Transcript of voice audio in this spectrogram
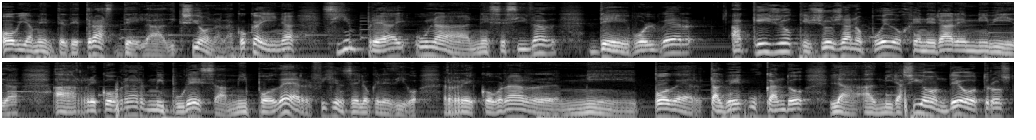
Obviamente detrás de la adicción a la cocaína siempre hay una necesidad de volver aquello que yo ya no puedo generar en mi vida, a recobrar mi pureza, mi poder, fíjense lo que les digo, recobrar mi poder, tal vez buscando la admiración de otros,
